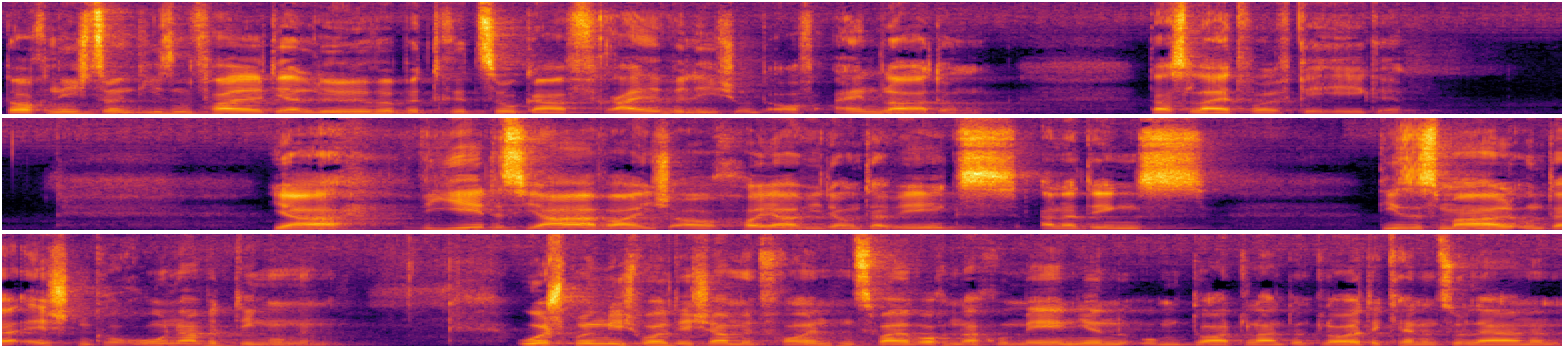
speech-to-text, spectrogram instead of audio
Doch nicht so in diesem Fall. Der Löwe betritt sogar freiwillig und auf Einladung das Leitwolfgehege. Ja, wie jedes Jahr war ich auch heuer wieder unterwegs, allerdings dieses Mal unter echten Corona-Bedingungen. Ursprünglich wollte ich ja mit Freunden zwei Wochen nach Rumänien, um dort Land und Leute kennenzulernen.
